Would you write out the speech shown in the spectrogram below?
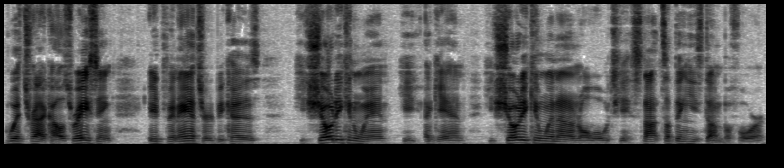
with Trackhouse Racing, it's been answered because he showed he can win. He again, he showed he can win on an oval, which is not something he's done before.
